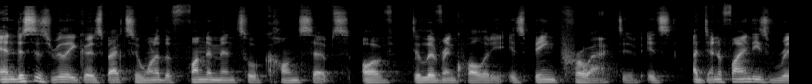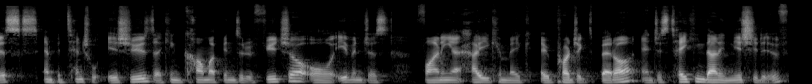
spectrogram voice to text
And this is really goes back to one of the fundamental concepts of delivering quality it's being proactive. It's identifying these risks and potential issues that can come up into the future or even just finding out how you can make a project better and just taking that initiative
